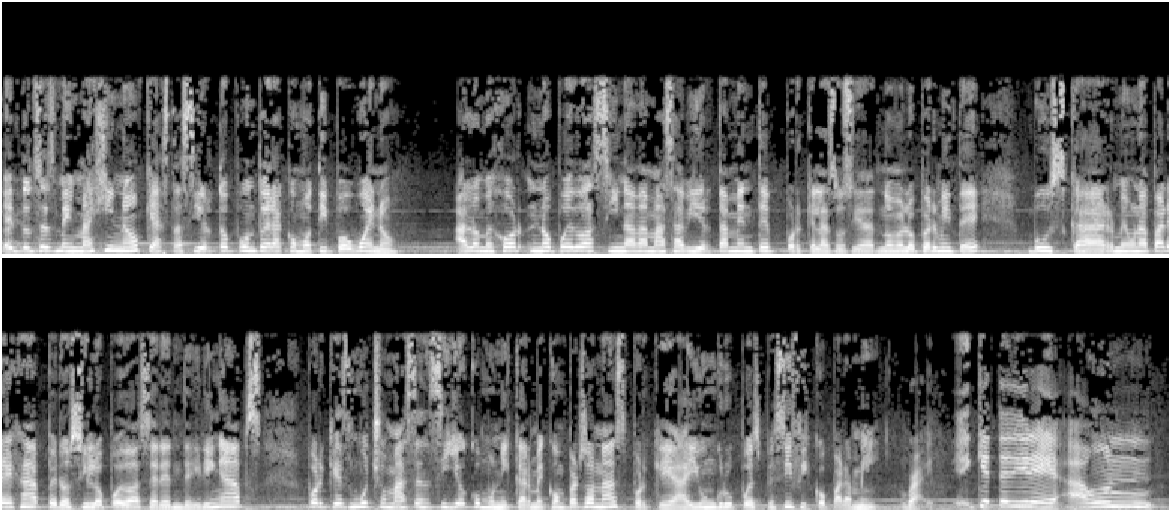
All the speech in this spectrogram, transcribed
Entonces me imagino que hasta cierto punto era como tipo, bueno, a lo mejor no puedo así nada más abiertamente porque la sociedad no me lo permite buscarme una pareja, pero sí lo puedo hacer en dating apps porque es mucho más sencillo comunicarme con personas porque hay un grupo específico para mí. Right. Eh, ¿Qué te diré? Aún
